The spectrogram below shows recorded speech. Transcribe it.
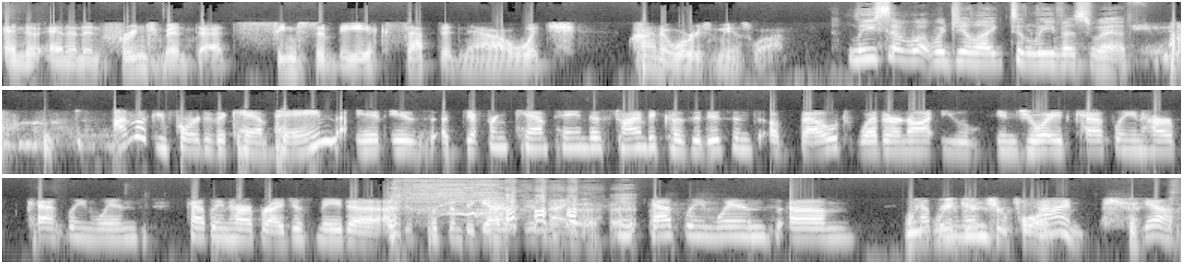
and, and an infringement that seems to be accepted now, which kind of worries me as well. Lisa, what would you like to leave us with? I'm looking forward to the campaign. It is a different campaign this time because it isn't about whether or not you enjoyed Kathleen Harp. Kathleen Wynne's. Kathleen Harper. I just made a. I just put them together, didn't I? Kathleen Wynne's. Um, we, we get your point. Time. Yeah,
